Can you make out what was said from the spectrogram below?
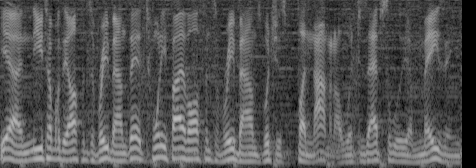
Yeah, and you talk about the offensive rebounds. They had 25 offensive rebounds, which is phenomenal, which is absolutely amazing.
